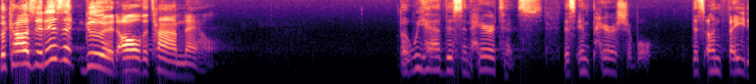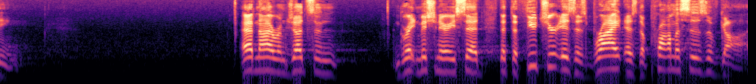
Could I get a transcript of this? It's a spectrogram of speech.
because it isn't good all the time now. But we have this inheritance that's imperishable, that's unfading. Adoniram Judson, great missionary, said that the future is as bright as the promises of God.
